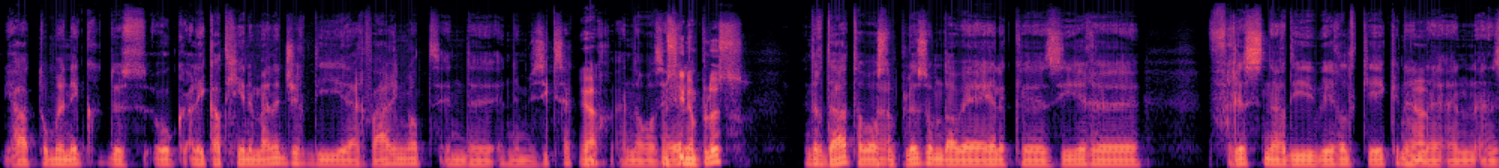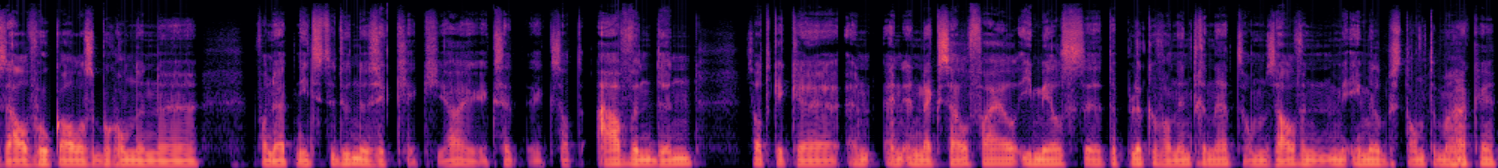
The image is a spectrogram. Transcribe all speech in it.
ja, Tom en ik dus ook... allee, ik had geen manager die ervaring had in de, in de muzieksector. Ja. En dat was Misschien een plus? Inderdaad, dat was Ja. een plus, omdat wij eigenlijk zeer fris naar die wereld keken en, Ja. eh, en, en zelf ook alles begonnen eh, vanuit niets te doen. Dus ik, ik, ja, ik, zat, ik zat avonden zat ik in, in een Excel-file e-mails eh, te plukken van internet om zelf een e-mailbestand te maken.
